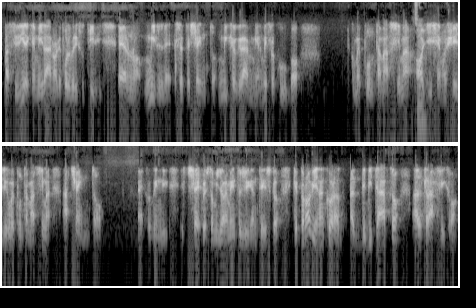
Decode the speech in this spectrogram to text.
Basti dire che a Milano le polveri sottili erano 1700 microgrammi al metro cubo come punta massima, sì. oggi siamo scesi come punta massima a 100. Ecco, quindi c'è questo miglioramento gigantesco che però viene ancora addebitato al traffico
